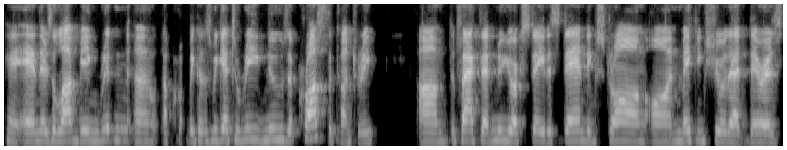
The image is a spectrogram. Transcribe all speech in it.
Okay, and there's a lot being written uh, because we get to read news across the country um, the fact that New York State is standing strong on making sure that there is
